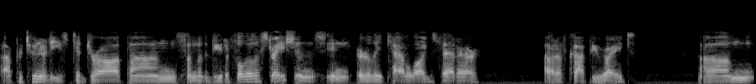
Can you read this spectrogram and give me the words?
opportunities to draw upon some of the beautiful illustrations in early catalogs that are out of copyright um,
